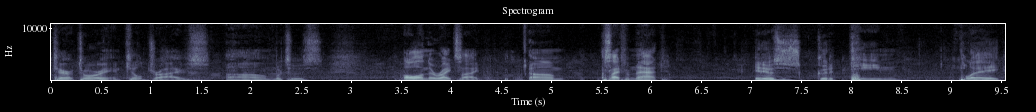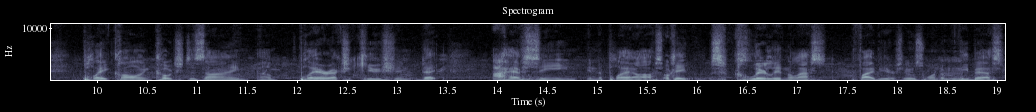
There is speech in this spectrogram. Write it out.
territory and killed drives, um, which was all on their right side. Um, aside from that, it was as good a team play, play calling, coach design, um, player execution that I have seen in the playoffs. Okay, clearly in the last five years, it was one of the best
